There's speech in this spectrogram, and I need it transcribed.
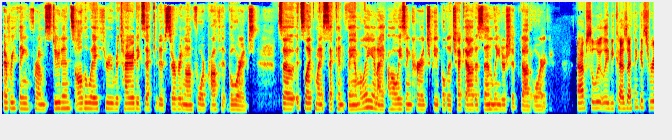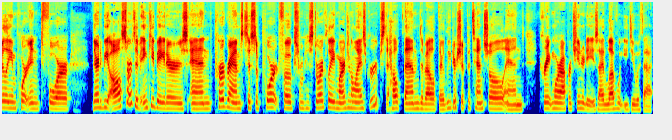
everything from students all the way through retired executives serving on for profit boards. So it's like my second family. And I always encourage people to check out ascendleadership.org. Absolutely, because I think it's really important for there to be all sorts of incubators and programs to support folks from historically marginalized groups to help them develop their leadership potential and create more opportunities. I love what you do with that.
